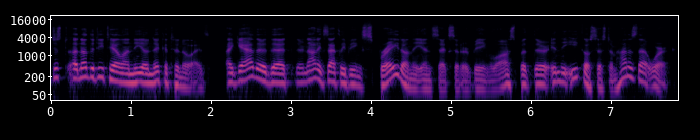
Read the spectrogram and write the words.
Just another detail on neonicotinoids. I gather that they're not exactly being sprayed on the insects that are being lost, but they're in the ecosystem. How does that work?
